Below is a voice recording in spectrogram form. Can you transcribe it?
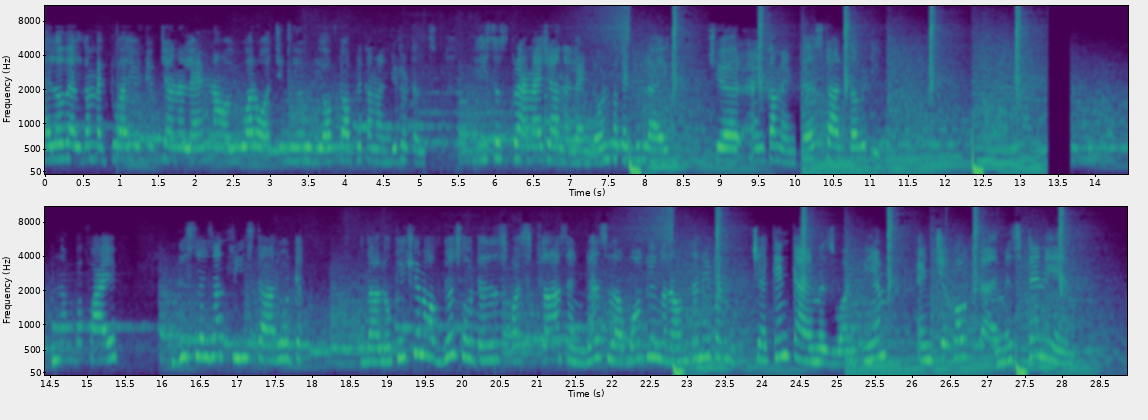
Hello, welcome back to our YouTube channel and now you are watching new video of top recommended hotels. Please subscribe my channel and don't forget to like, share and comment. Let's start the video. Number 5. This is a 3-star hotel. The location of this hotel is first class and guests love walking around the neighborhood. Check-in time is 1 pm and check-out time is 10 am.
